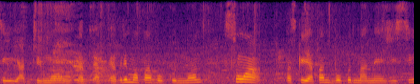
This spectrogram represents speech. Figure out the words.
c'est- il y a du monde, il n'y a, a vraiment pas beaucoup de monde. Soit parce qu'il n'y a pas beaucoup de manèges ici,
